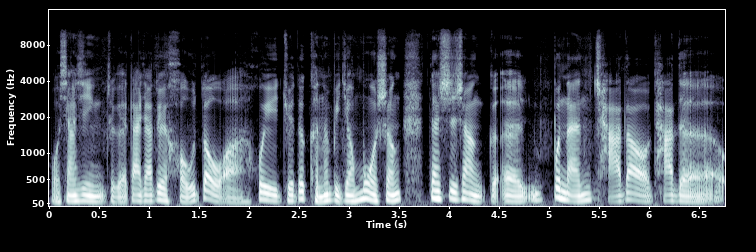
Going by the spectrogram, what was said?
我相信这个大家对猴痘啊会觉得可能比较陌生，但事实上，呃，不难查到他的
